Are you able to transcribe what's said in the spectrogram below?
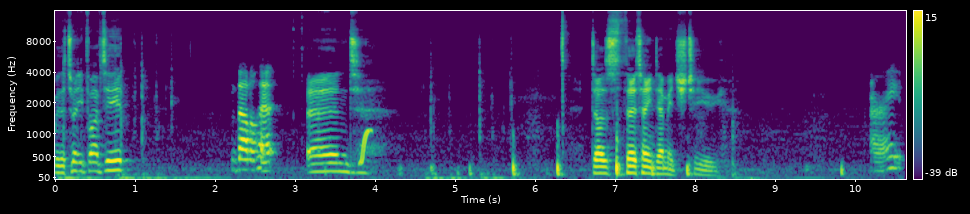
with a 25 to hit, That'll hit. And does 13 damage to you. All right.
